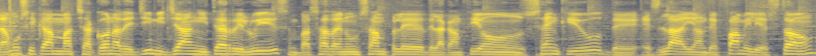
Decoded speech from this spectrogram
La música machacona de Jimmy Young y Terry Lewis, basada en un sample de la canción Thank You de Sly and the Family Stone,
